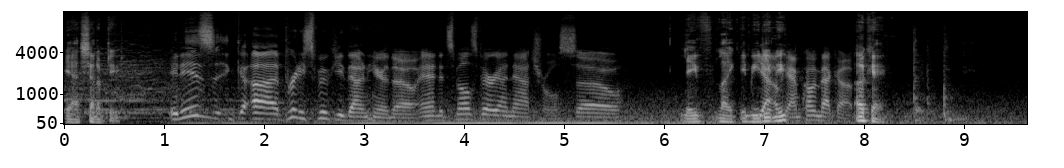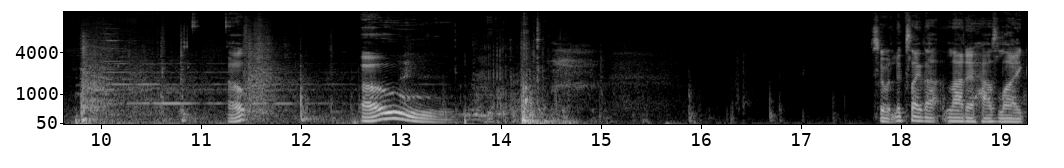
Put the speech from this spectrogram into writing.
Yeah, shut up, dude. It is uh, pretty spooky down here, though, and it smells very unnatural, so. Leave like immediately? Yeah, immediately. okay, I'm coming back up. Okay. Oh. Oh. So it looks like that ladder has like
